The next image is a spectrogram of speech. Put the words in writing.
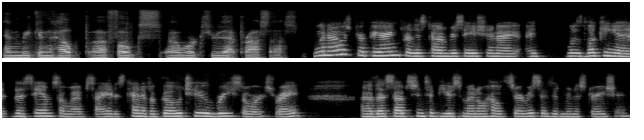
and we can help uh, folks uh, work through that process. When I was preparing for this conversation, I, I was looking at the SAMHSA website as kind of a go to resource, right? Uh, the Substance Abuse Mental Health Services Administration.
